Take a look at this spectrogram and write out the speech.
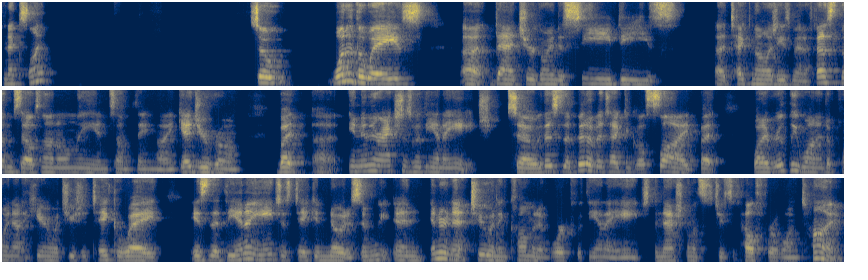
Next slide. So one of the ways uh, that you're going to see these uh, technologies manifest themselves not only in something like Eduroam, but uh, in interactions with the NIH. So this is a bit of a technical slide, but what I really wanted to point out here and what you should take away is that the NIH has taken notice and we and Internet 2 and InCommon have worked with the NIH, the National Institutes of Health for a long time,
